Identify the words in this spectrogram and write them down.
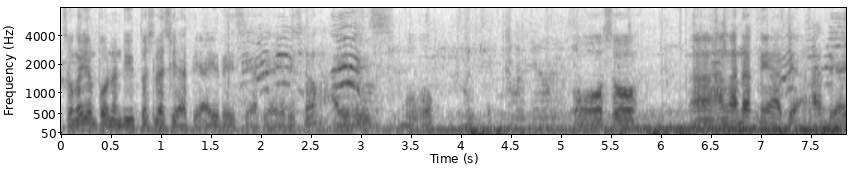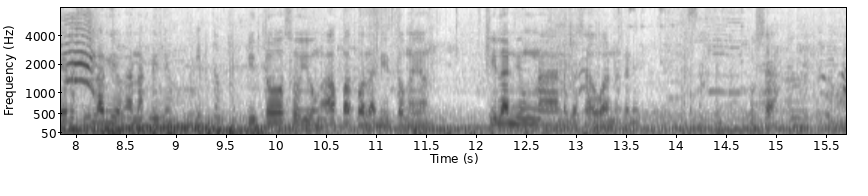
So ngayon po nandito sila si Ate Iris, si Ate Iris no? Iris Buok. Oo, so ah, ang anak ni Ate Ate Iris ilang yung anak ninyo? Pito. Pito, so yung apat wala dito ngayon. Ilan yung na nag-asawa na ganit? Asa. Usa. Oo.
